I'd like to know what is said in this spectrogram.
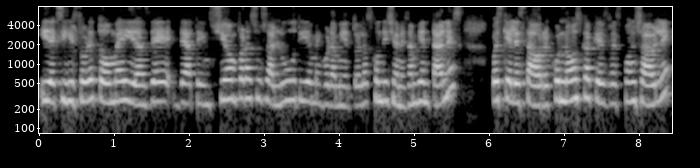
y de exigir sobre todo medidas de, atención para su salud y de mejoramiento de las condiciones ambientales, pues que el Estado reconozca que es responsable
